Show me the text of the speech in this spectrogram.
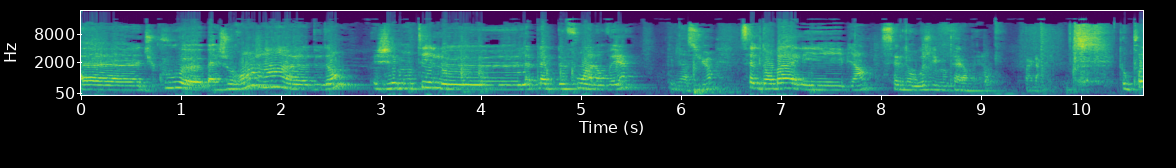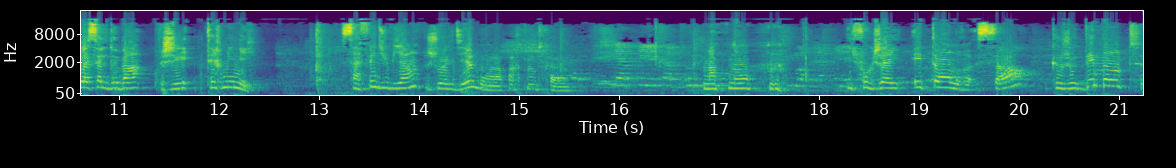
Euh, du coup bah, je range hein, dedans. J'ai monté le, la plaque de fond à l'envers bien sûr. Celle d'en bas elle est bien. Celle d'en haut je l'ai montée à l'envers. Voilà. Donc pour la salle de bain j'ai terminé. Ça fait du bien, je dois le dire. Bon alors par contre maintenant il faut que j'aille étendre ça, que je démonte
